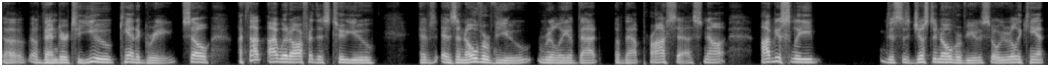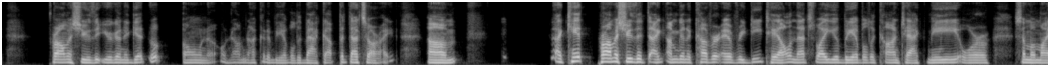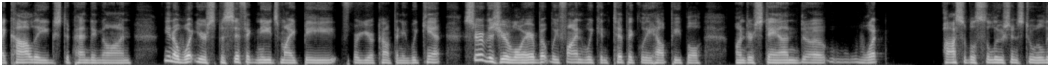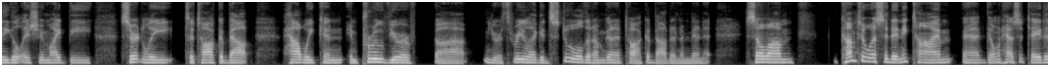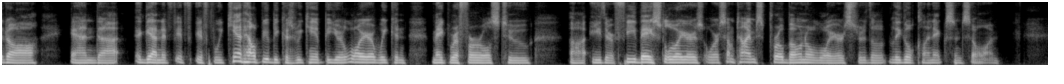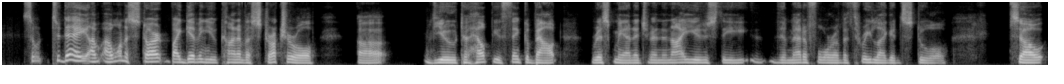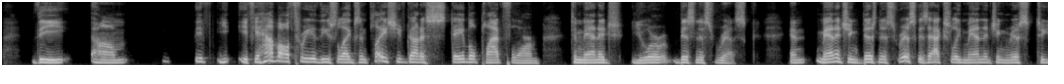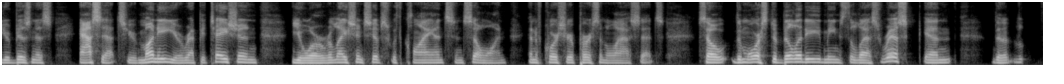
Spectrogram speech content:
a, a vendor to you, can't agree. So I thought I would offer this to you as, as an overview, really, of that of that process. Now, obviously, this is just an overview, so we really can't promise you that you're going to get. Oh, oh no, no, I'm not going to be able to back up, but that's all right. Um, I can't promise you that I, am going to cover every detail, and that's why you'll be able to contact me or some of my colleagues, depending on, you know, what your specific needs might be for your company. We can't serve as your lawyer, but we find we can typically help people understand uh, what possible solutions to a legal issue might be. Certainly, to talk about how we can improve your uh, your three-legged stool that I'm going to talk about in a minute. So um, come to us at any time. and don't hesitate at all. And uh, again, if, if if we can't help you because we can't be your lawyer, we can make referrals to uh, either fee-based lawyers or sometimes pro bono lawyers through the legal clinics and so on. So today, I, I want to start by giving you kind of a structural uh, view to help you think about risk management, and I use the the metaphor of a three-legged stool. So the um, if you, if you have all three of these legs in place, you've got a stable platform to manage your business risk. And managing business risk is actually managing risk to your business assets, your money, your reputation, your relationships with clients, and so on. And of course, your personal assets. So the more stability means the less risk, and the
